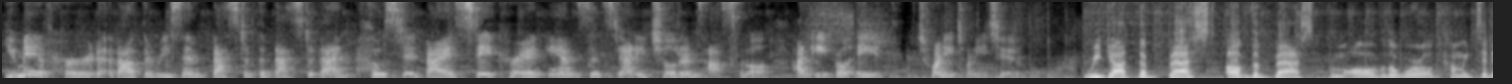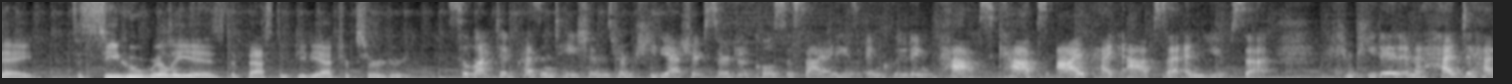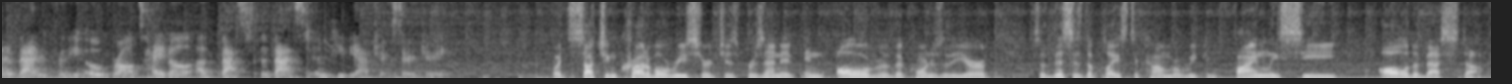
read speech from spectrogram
You may have heard about the recent Best of the Best event hosted by Stay Current and Cincinnati Children's Hospital on April 8th, 2022. We got the best of the best from all over the world coming today to see who really is the best in pediatric surgery. Selected presentations from pediatric surgical societies, including PAPS, CAPS, IPEG, APSA, and EUPSA, competed in a head to head event for the overall title of Best of the Best in Pediatric Surgery. But such incredible research is presented in all over the corners of the earth. So, this is the place to come where we can finally see all of the best stuff.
